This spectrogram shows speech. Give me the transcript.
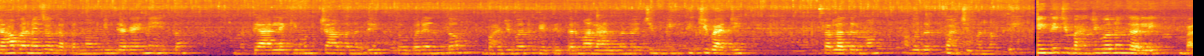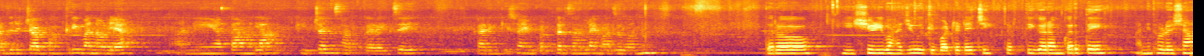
चहा बनवायचा होता पण मम्मी त्या काही नाही येतं मग ते आले की मग चहा बनवते. तोपर्यंत भाजी बनवून घेते. तर मला आज बनवायची मेथीची भाजी. चला तर मग अगोदर भाजी बनवते. मेथीची भाजी बनवून झाली. बाजरीच्या भाकरी बनवल्या. आणि आता मला किचन साफ करायचं आहे कारण की स्वयंपाक तर झाला आहे माझं बनून. तर ही शिळी भाजी होती बटाट्याची तर ती गरम करते आणि थोड्याशा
